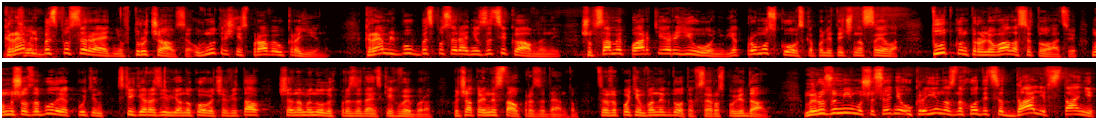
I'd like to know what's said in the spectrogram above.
Кремль безпосередньо втручався у внутрішні справи України. Кремль був безпосередньо зацікавлений, щоб саме партія регіонів, як промосковська політична сила, тут контролювала ситуацію. Ну ми що забули, як Путін скільки разів Януковича вітав ще на минулих президентських виборах, хоча той не став президентом. Це вже потім в анекдотах все розповідали. Ми розуміємо, що сьогодні Україна знаходиться далі в стані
